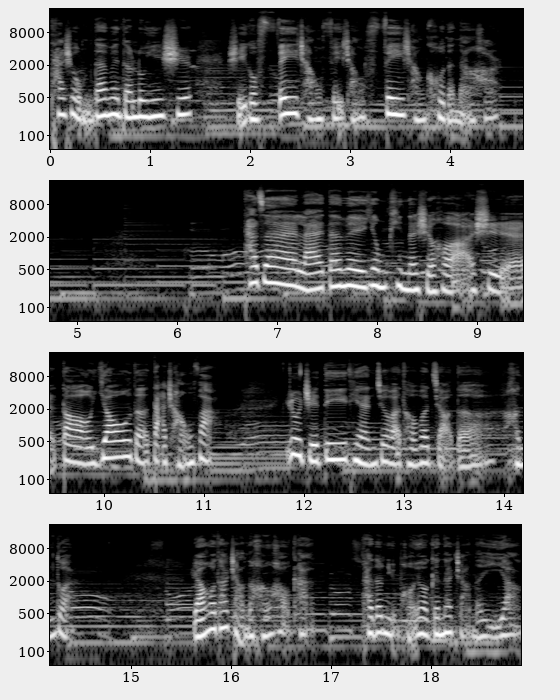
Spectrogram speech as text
他是我们单位的录音师，是一个非常非常非常酷的男孩。他在来单位应聘的时候啊，是到腰的大长发，入职第一天就把头发绞得很短，然后他长得很好看，他的女朋友跟他长得一样，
